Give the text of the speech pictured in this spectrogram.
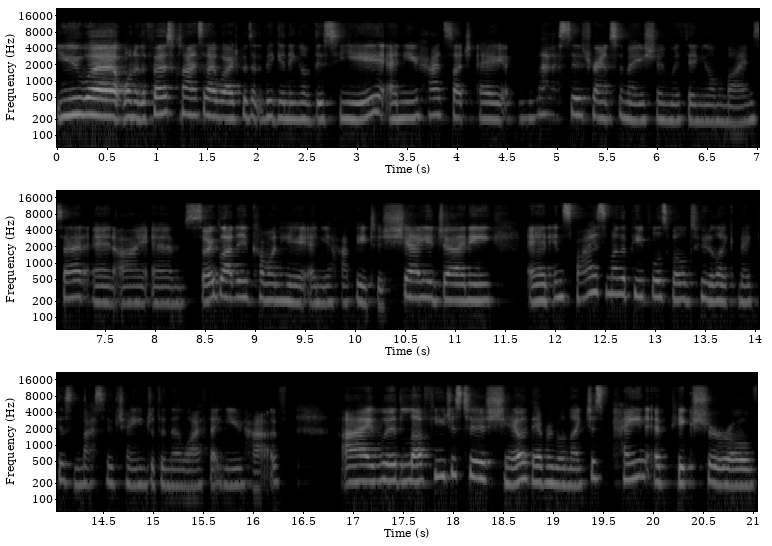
you were one of the first clients that I worked with at the beginning of this year, and you had such a massive transformation within your mindset. And I am so glad that you've come on here and you're happy to share your journey and inspire some other people as well too to like make this massive change within their life that you have. I would love for you just to share with everyone, like just paint a picture of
